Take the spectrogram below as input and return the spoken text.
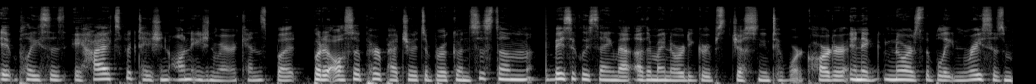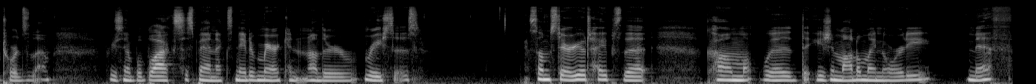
it places a high expectation on Asian Americans, but but it also perpetuates a broken system, basically saying that other minority groups just need to work harder and ignores the blatant racism towards them. For example, blacks, Hispanics, Native American, and other races. Some stereotypes that come with the Asian model minority myth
